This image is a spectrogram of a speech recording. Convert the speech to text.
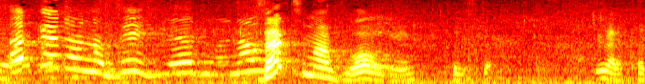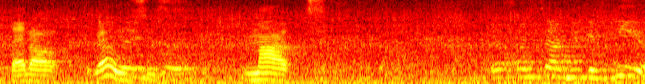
I get on a big red one. I Back to my vlogging. Cause that, I gotta cut that out. That was just not. Sometimes you can hear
